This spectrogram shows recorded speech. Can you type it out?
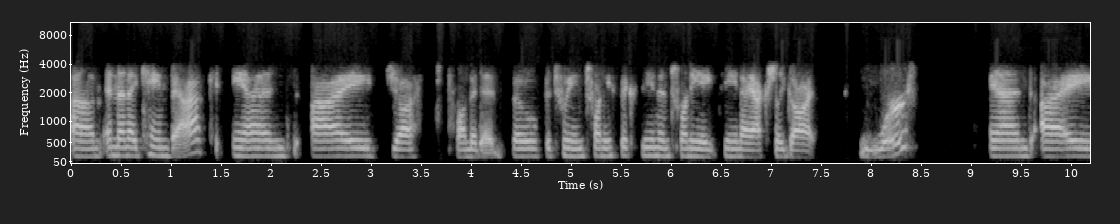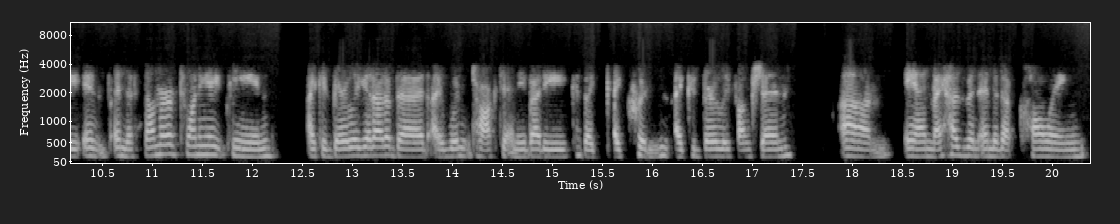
Um, and then I came back and I just plummeted. So between 2016 and 2018, I actually got worse. And I, in, in the summer of 2018, I could barely get out of bed. I wouldn't talk to anybody because I, I couldn't, I could barely function. Um, and my husband ended up calling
